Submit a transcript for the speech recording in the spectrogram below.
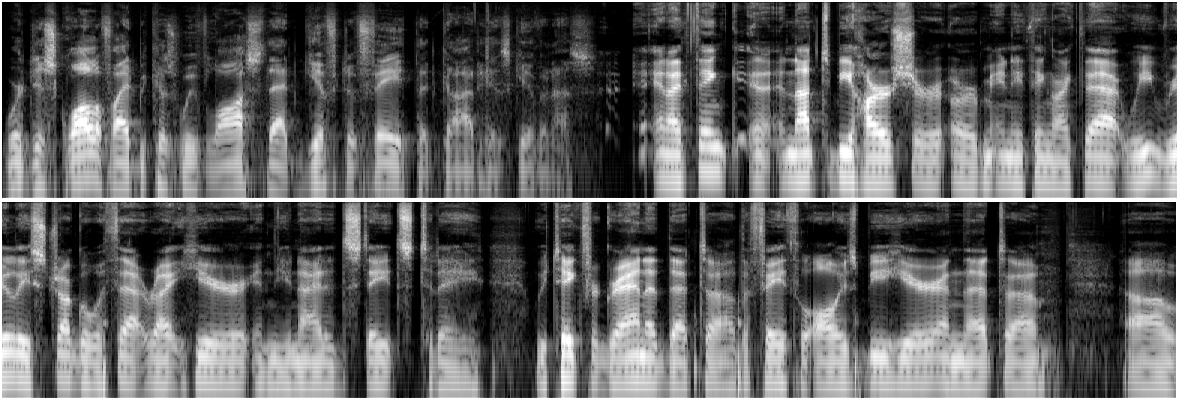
we're disqualified because we've lost that gift of faith that God has given us. And I think, uh, not to be harsh or, or anything like that, we really struggle with that right here in the United States today. We take for granted that uh, the faith will always be here and that uh, uh,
